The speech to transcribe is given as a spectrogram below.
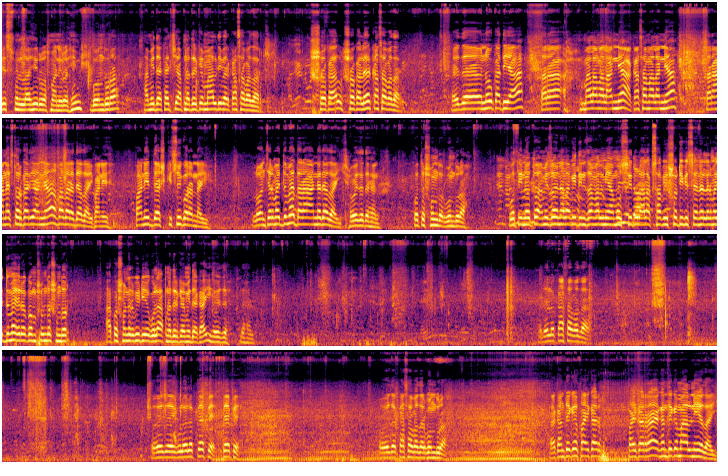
বিসমুল্লাহির রহমান রহিম বন্ধুরা, আমি দেখাচ্ছি আপনাদেরকে মালদ্বীপের কাঁচা বাজার। সকাল, সকালের কাঁচা বাজার। এই যে নৌকা দিয়া তারা মালামাল আনিয়া, কাঁচা মাল আনিয়া, তারা আনাজ তরকারি আনিয়া বাজারে দেওয়া যায়। পানি, পানির দেশ কিছুই করার নাই। লঞ্চের মাধ্যমে তারা আনিয়া দেওয়া যায়। ওই যে দেখেন, কত সুন্দর বন্ধুরা। প্রতিনিয়ত আমি জয়নাল আবিদিন জামাল মিয়া মসজিদুল আলাকসা বিশ্ব টিভি চ্যানেলের মাধ্যমে এরকম সুন্দর সুন্দর আকর্ষণের ভিডিওগুলো আপনাদেরকে আমি দেখাই। হয়ে যে, দেখেন। হলো কাঁচা বাজার। ওই যে, এগুলো হলো পেঁপে পেঁপে। ওই যে, কাঁচা বাজার বন্ধুরা। এখান থেকে পাইকার পাইকাররা এখান থেকে মাল নিয়ে যায়।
